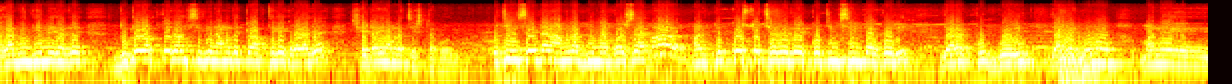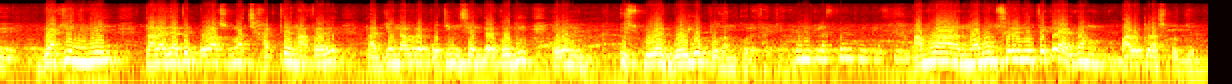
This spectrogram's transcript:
আগামী দিনে যাতে দুটো রক্তদান শিবির আমাদের ক্লাব থেকে করা যায়, সেটাই আমরা চেষ্টা করব। কোচিং সেন্টার আমরা বিনা পয়সায় মানে দুঃখস্থ ছেলেদের কোচিং সেন্টার করি যারা খুব গরিব যাদের কোনো মানে ব্যাকিং নেই তারা যাতে পড়াশোনা ছাড়তে না পারে তার জন্য আমরা কোচিং সেন্টার করি এবং স্কুলের বইও প্রদান করে থাকি আমরা। কোন ক্লাস থেকে কোন ক্লাস থেকে আমরা নবম শ্রেণি থেকে একদম বারো ক্লাস পর্যন্ত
